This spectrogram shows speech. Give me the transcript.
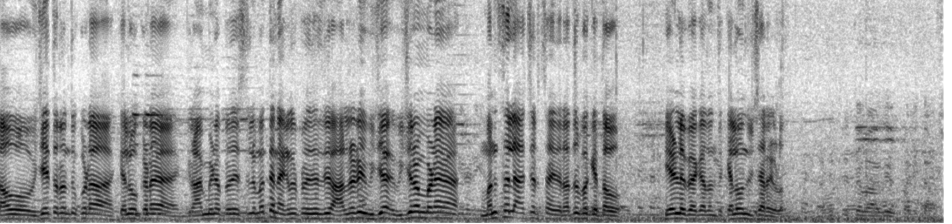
ತಾವು ವಿಜೇತರಂತೂ ಕೂಡ ಕೆಲವು ಕಡೆ ಗ್ರಾಮೀಣ ಪ್ರದೇಶದಲ್ಲಿ ಮತ್ತು ನಗರ ಪ್ರದೇಶದಲ್ಲಿ ಆಲ್ರೆಡಿ ವಿಜಯ ವಿಜೃಂಭಣೆ ಮನಸ್ಸಲ್ಲಿ ಆಚರಿಸ್ತಾ ಇದ್ದಾರೆ. ಅದ್ರ ಬಗ್ಗೆ ತಾವು ಹೇಳಬೇಕಾದಂಥ ಕೆಲವೊಂದು ವಿಚಾರಗಳು. ಅಧಿಕೃತವಾಗಿ ಫಲಿತಾಂಶ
